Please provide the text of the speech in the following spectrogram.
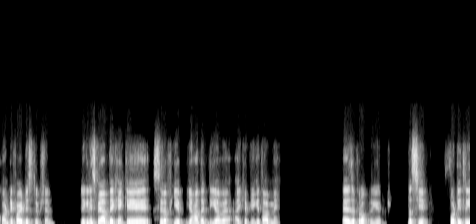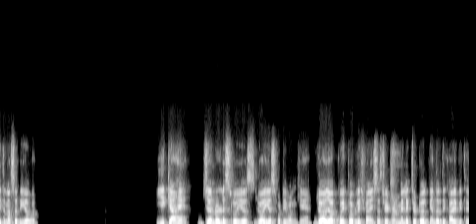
Quantified description. लेकिन इसमें आप देखें कि सिर्फ़ ये यहाँ तक दिया हुआ है, आई की किताब में। एज अप्रोप्रिएट बस ये फोर्टी थ्री इतना सा दिया हुआ। ये क्या है? जनरल डिस्क्लोजर्स जो आई एस फोर्टी वन के हैं। जो आज आपको एक पब्लिश फाइनेंशियल स्टेटमेंट में लेक्चर ट्वेल्व के अंदर दिखाए भी थे।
